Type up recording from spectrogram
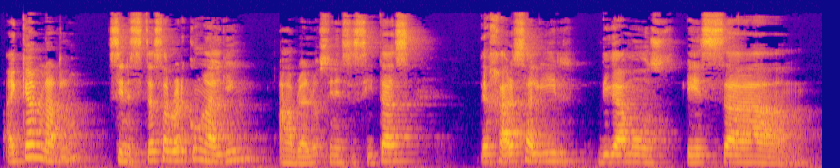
hay que hablarlo. Si necesitas hablar con alguien, háblalo. Si necesitas dejar salir, digamos, esa,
